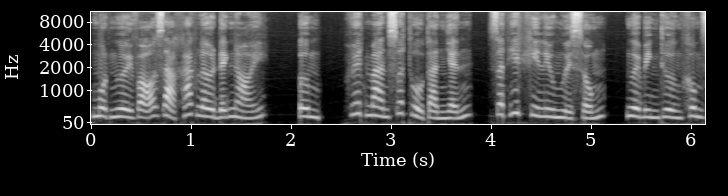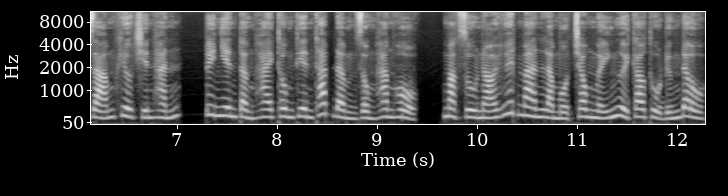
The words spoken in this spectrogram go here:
Một người võ giả khác lơ đễnh nói, ừm, huyết man xuất thủ tàn nhẫn, rất ít khi lưu người sống, người bình thường không dám khiêu chiến hắn, tuy nhiên tầng 2 thông thiên tháp đầm rồng hang hổ, mặc dù nói huyết man là một trong mấy người cao thủ đứng đầu,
